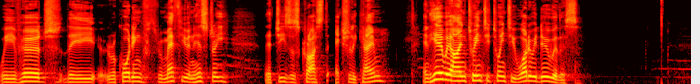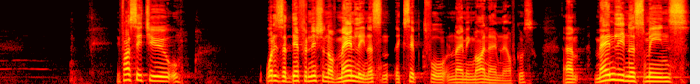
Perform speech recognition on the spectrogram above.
We've heard the recording through Matthew in history that Jesus Christ actually came. And here we are in 2020. What do we do with this? If I said to you, what is the definition of manliness, except for naming my name now, of course? Um, manliness means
